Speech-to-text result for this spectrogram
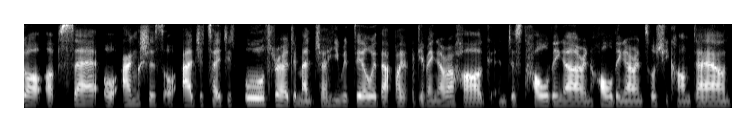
got upset or anxious or agitated all through her dementia, he would deal with that by giving her a hug and just holding her and holding her until she calmed down.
